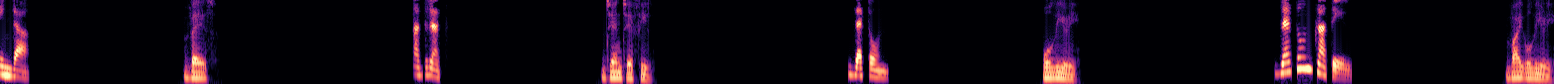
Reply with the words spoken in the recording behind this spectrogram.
इंडा Vez. अदरक Gjenxhefil. जैतून Ulliri. जैतून का तेल Vaj ulliri.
